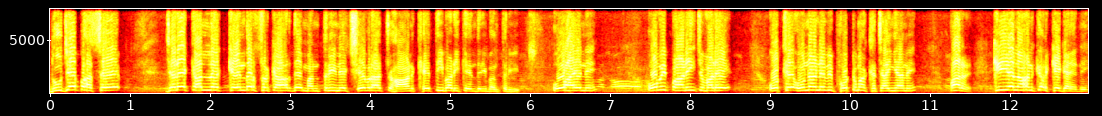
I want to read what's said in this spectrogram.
ਦੂਜੇ ਪਾਸੇ ਜਿਹੜੇ ਕੱਲ ਕੇਂਦਰ ਸਰਕਾਰ ਦੇ ਮੰਤਰੀ ਨੇ ਸ਼ਿਵਰਾਜ ਚੌਹਾਨ ਖੇਤੀਬਾੜੀ ਕੇਂਦਰੀ ਮੰਤਰੀ, ਉਹ ਆਏ ਨੇ, ਉਹ ਵੀ ਪਾਣੀ 'ਚ ਵੜੇ, ਉੱਥੇ ਉਹਨਾਂ ਨੇ ਵੀ ਫੋਟੋਆਂ ਖਚਾਈਆਂ ਨੇ, ਪਰ ਕੀ ਐਲਾਨ ਕਰਕੇ ਗਏ ਨੇ?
